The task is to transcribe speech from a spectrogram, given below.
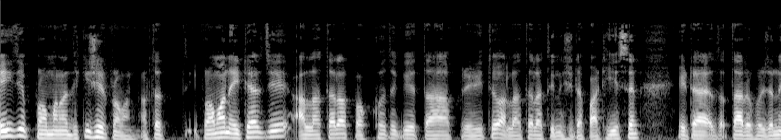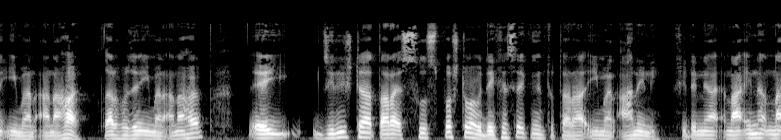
এই যে প্রমাণ প্রমাণাদি কিসের প্রমাণ? অর্থাৎ প্রমাণ এটার যে আল্লাহ তালার পক্ষ থেকে তা প্রেরিত, আল্লাহ তালা তিনি সেটা পাঠিয়েছেন, এটা তার উপর যেন ইমান আনা হয়। তার উপর যেন ইমান আনা হয়। এই জিনিসটা তারা সুস্পষ্টভাবে দেখেছে, কিন্তু তারা ইমান আনেনি। সেটা না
